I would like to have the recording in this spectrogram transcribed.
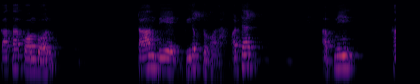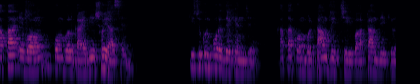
কাতা কম্বল টান দিয়ে বিরক্ত করা। অর্থাৎ আপনি কাতা এবং কম্বল গায়ে দিয়ে শুয়ে আছেন। কিছুক্ষণ পরে দেখেন যে কাতা কম্বল টান দিচ্ছে বা টান দিয়ে কেউ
